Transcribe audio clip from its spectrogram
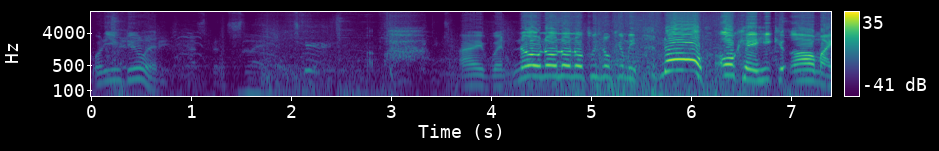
What are you doing? I went. No, no, no, no! Please don't kill me! No! Okay, he. Oh my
